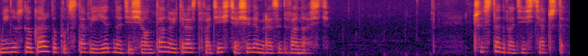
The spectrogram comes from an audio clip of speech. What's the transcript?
minus logaryt w podstawie 1 dziesiąta, no i teraz 27 razy 12. 324.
